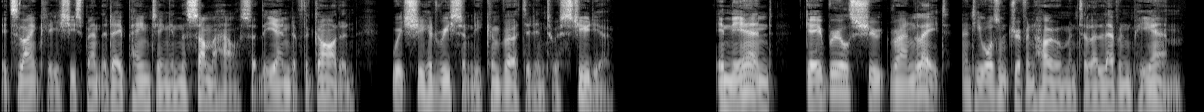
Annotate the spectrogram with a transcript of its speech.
It's likely she spent the day painting in the summer house at the end of the garden which she had recently converted into a studio. In the end, Gabriel's shoot ran late and he wasn't driven home until 11 p.m.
